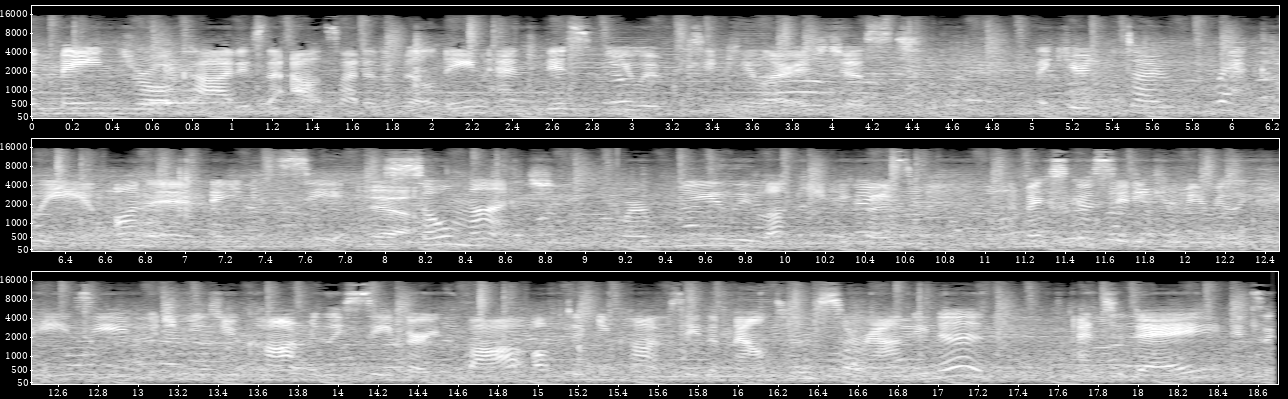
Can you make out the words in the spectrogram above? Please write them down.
the main draw card is the outside of the building, and this view in particular is just like you're directly on it, and you can see Yeah. so much. We're really lucky because Mexico City can be really hazy, which means you can't really see very far. Often you can't see the mountains surrounding it, and today it's a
